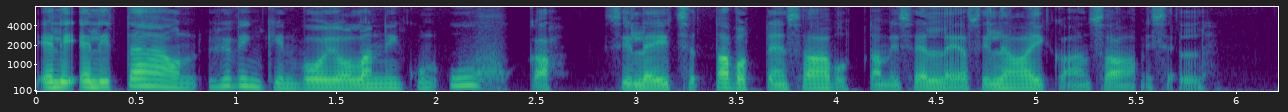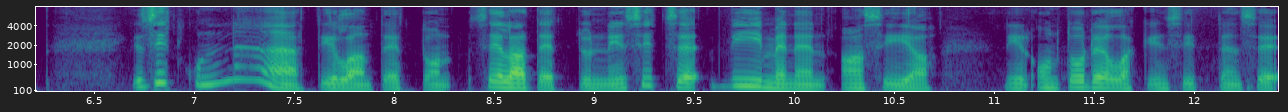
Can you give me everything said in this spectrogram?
Eli, eli tämä on hyvinkin voi olla niin kuin uhka sille itse tavoitteen saavuttamiselle ja sille aikaansaamiselle. Ja sitten kun nämä tilanteet on selätetty, niin sitten se viimeinen asia niin on todellakin sitten se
